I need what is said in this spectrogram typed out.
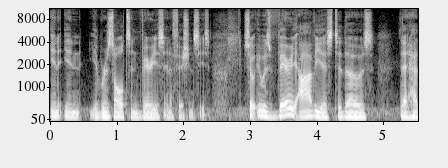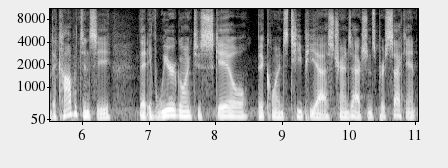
in, in it results in various inefficiencies. So it was very obvious to those that had the competency that if we are going to scale Bitcoin's TPS transactions per second,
